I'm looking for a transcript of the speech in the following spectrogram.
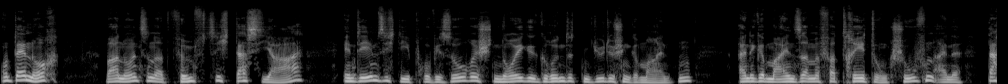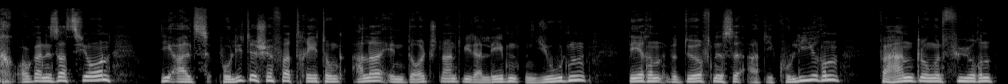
Und dennoch war 1950 das Jahr, in dem sich die provisorisch neu gegründeten jüdischen Gemeinden eine gemeinsame Vertretung schufen, eine Dachorganisation, die als politische Vertretung aller in Deutschland wieder lebenden Juden deren Bedürfnisse artikulieren, Verhandlungen führen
